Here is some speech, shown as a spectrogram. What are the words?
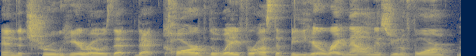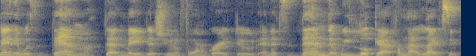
and the true heroes that that carved the way for us to be here right now in this uniform, man, it was them that made this uniform great, dude. And it's them that we look at from that legacy.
